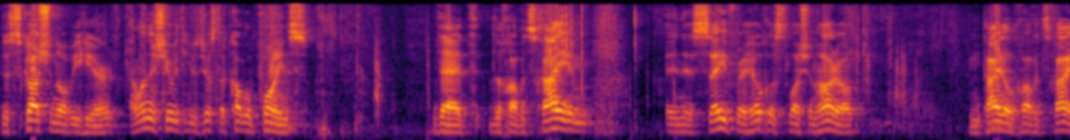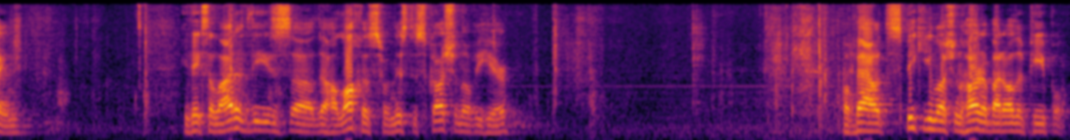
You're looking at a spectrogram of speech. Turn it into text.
discussion over here. I want to share with you just a couple points that the Chafetz Chaim in his Sefer Hilchos Lashon Hara, entitled Chafetz Chaim, he takes a lot of these uh, the halachas from this discussion over here about speaking lashon hara about other people,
